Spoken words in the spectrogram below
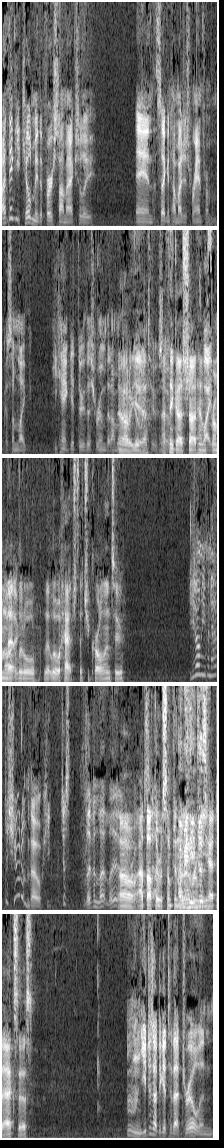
I think he killed me the first time actually, and the second time I just ran from him because I'm like, he can't get through this room that I'm about Oh to go yeah, into. So I think I shot him from bother? that little that little hatch that you crawl into. you don't even have to shoot him though. He just live and let live. Oh, bro. I thought there was something in mean, that he room just- you had to access. Mm, you just have to get to that drill and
